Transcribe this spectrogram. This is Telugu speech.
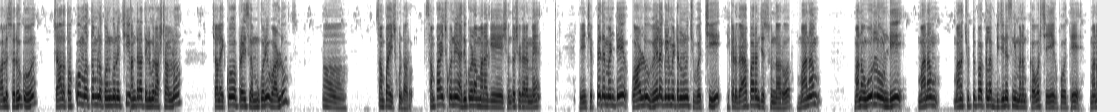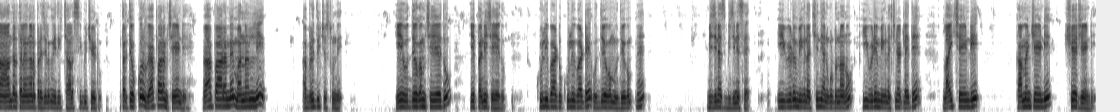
వాళ్ళు సరుకు చాలా తక్కువ మొత్తంలో కొనుక్కొని వచ్చి ఆంధ్ర తెలుగు రాష్ట్రాల్లో చాలా ఎక్కువ ప్రైస్ అమ్ముకొని వాళ్ళు సంపాదించుకుంటారు. సంపాదించుకొని అది కూడా మనకి సంతోషకరమే. నేను చెప్పేది ఏమంటే వాళ్ళు వేల కిలోమీటర్ల నుంచి వచ్చి ఇక్కడ వ్యాపారం చేస్తున్నారు. మనం మన ఊర్లో ఉండి మనం మన చుట్టుపక్కల బిజినెస్ని మనం కవర్ చేయకపోతే మన ఆంధ్ర తెలంగాణ ప్రజలకు ఇది చాలా సిగ్గుచేటు. ప్రతి ఒక్కరు వ్యాపారం చేయండి. వ్యాపారమే మనల్ని అభివృద్ధి చేస్తుంది. ఏ ఉద్యోగం చేయదు ఏ పని చేయదు. కూలీబాటు కూలీబాటే ఉద్యోగం ఉద్యోగమే బిజినెస్ బిజినెసే. ఈ వీడియో మీకు నచ్చింది అనుకుంటున్నాను. ఈ వీడియో మీకు నచ్చినట్లయితే లైక్ చేయండి కామెంట్ చేయండి షేర్ చేయండి.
